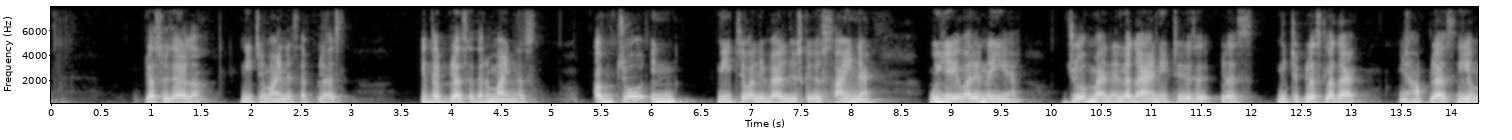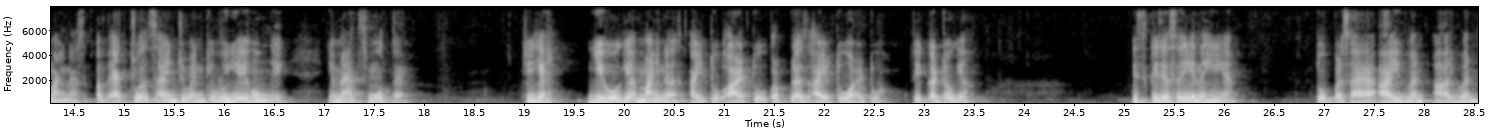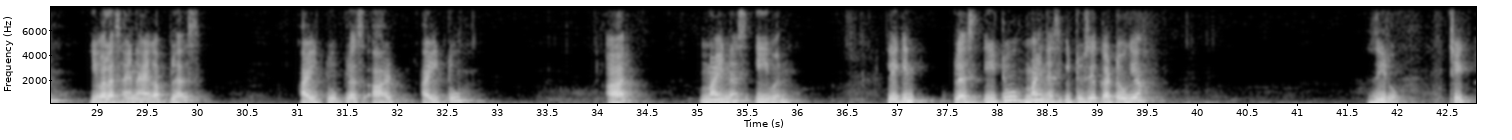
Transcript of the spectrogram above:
प्लस हो जाएगा। नीचे माइनस है प्लस इधर प्लस इधर माइनस अब जो इन नीचे वाली वैल्यूज़ के जो साइन है वो ये वाले नहीं हैं, जो मैंने लगाया नीचे, जैसे प्लस नीचे प्लस लगाया यहाँ प्लस ये माइनस अब एक्चुअल साइन जो इनके, वो ये होंगे, ये मैथ्स में होता है। ठीक है, ये हो गया minus I two R two और plus I two R two तो ये कट हो गया। इसके जैसा ये नहीं है तो ऊपर से आया आई वन आर वन ये वाला साइन आएगा plus I two plus R I two R minus E one लेकिन plus E two minus E two से कट हो गया। ज़ीरो। ठीक।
